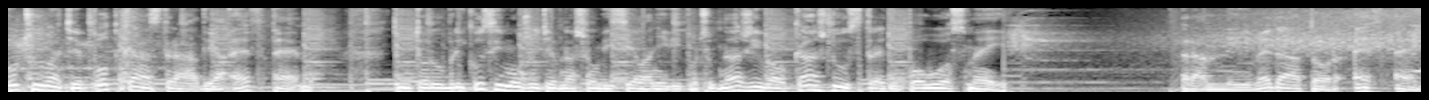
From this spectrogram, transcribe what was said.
Počúvate podcast Rádia FM. Túto rubriku si môžete v našom vysielaní vypočuť naživo každú stredu po 8. Ranný vedátor FM.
